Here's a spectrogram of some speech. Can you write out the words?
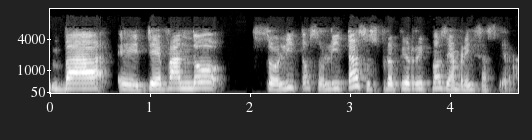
va eh, llevando solito, solita, sus propios ritmos de hambre y saciedad.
